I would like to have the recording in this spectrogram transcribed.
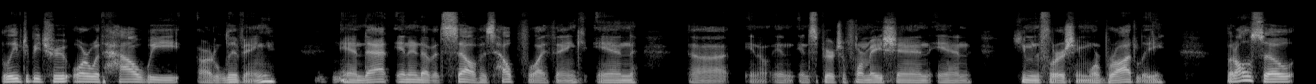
believe to be true or with how we are living. Mm-hmm. And that in and of itself is helpful, I think, in uh, you know, in, in spiritual formation, in human flourishing more broadly, but also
